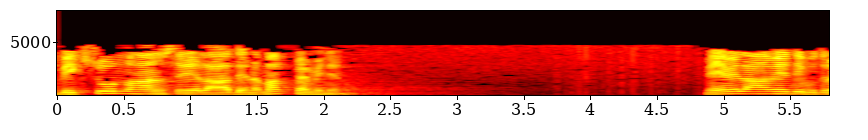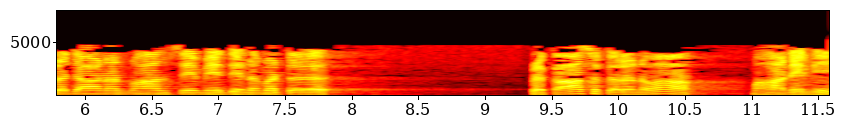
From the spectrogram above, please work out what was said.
භික්ෂූන් වහන්සේලා දෙනමක් පැමිණෙනවා මේ වෙලාවේදී බුදුරජාණන් වහන්සේ මේ දෙනමට ප්‍රකාශ කරනවා මහණෙනි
